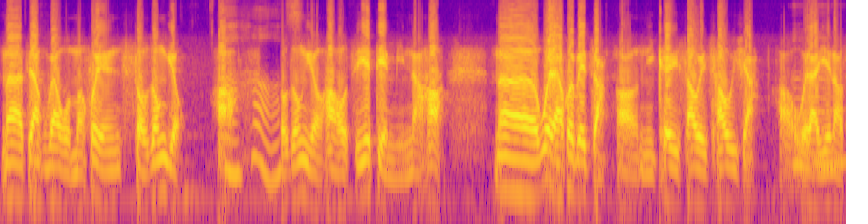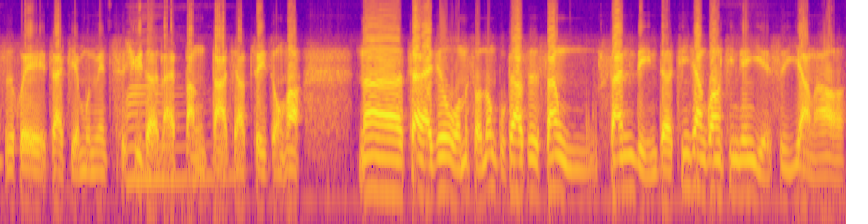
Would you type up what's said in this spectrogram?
那这样股票我们会员手中有啊手中有哈，我直接点名了哈。那未来会不会涨啊？你可以稍微抄一下。好，未来严老师会在节目里面持续的来帮大家追踪哈。那再来就是我们手中股票是三五三零的金相光，今天也是一样的哈。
